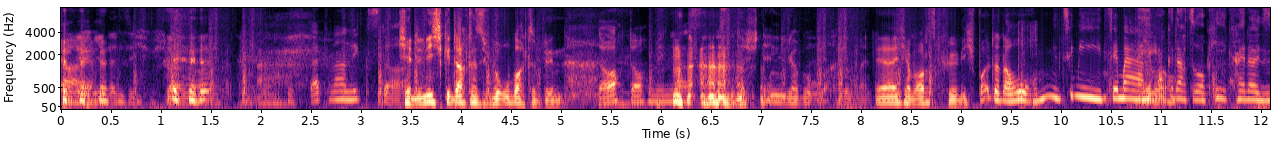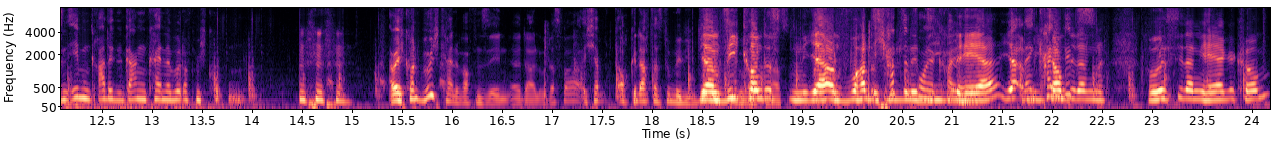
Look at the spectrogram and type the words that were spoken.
habe. Das war nix da. Ich hätte nicht gedacht, dass ich beobachtet bin. Doch, doch, Minias. Das ist unter ständiger Beobachtung, mein Ja, ich habe auch das Gefühl, ich wollte da hoch. Zimmi, Zimmer. Ich hab auch gedacht, so, okay, keiner, die sind eben gerade gegangen, keiner wird auf mich gucken. Aber ich konnte wirklich keine Waffen sehen, äh, Dalu. Das war, ich habe auch gedacht, dass du mir die Ja, Diegel und wie konntest hast. Ja, und wo hattest Ich du hatte denn eine vorher keine. her? Ja, Nein, wie kommt die dann. Wo ist die dann hierher gekommen?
